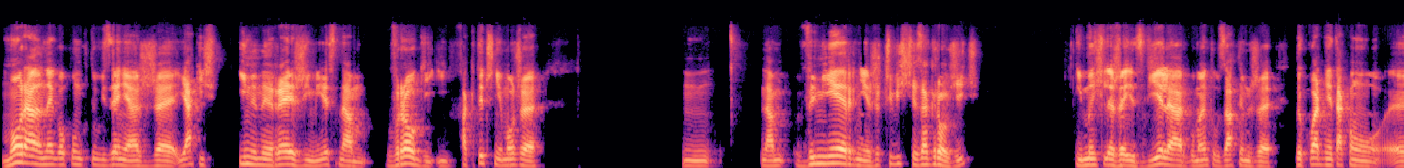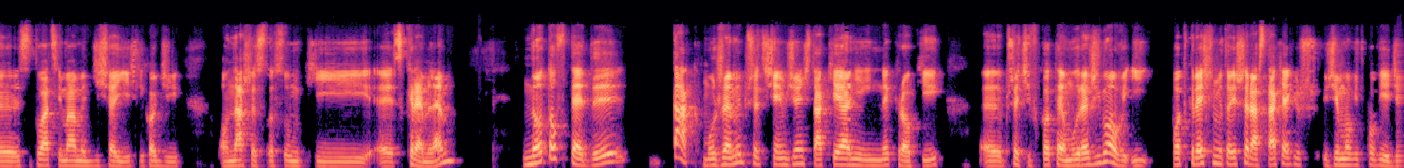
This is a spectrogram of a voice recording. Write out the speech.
moralnego punktu widzenia, że jakiś inny reżim jest nam wrogi i faktycznie może nam wymiernie rzeczywiście zagrozić, i myślę, że jest wiele argumentów za tym, że dokładnie taką e, sytuację mamy dzisiaj, jeśli chodzi o nasze stosunki e, z Kremlem, no to wtedy tak, możemy przedsięwziąć takie, a nie inne kroki e, przeciwko temu reżimowi. I podkreślmy to jeszcze raz, tak jak już Ziemowit powiedział,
